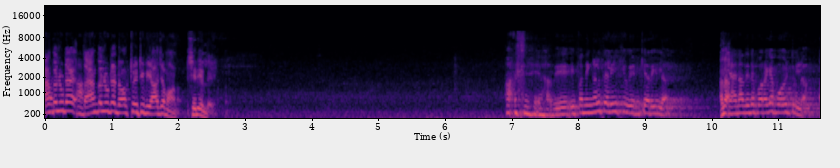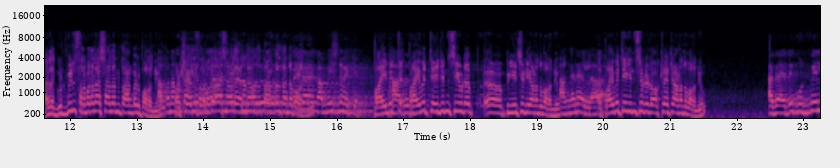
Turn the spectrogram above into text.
താങ്കളുടെ താങ്കളുടെ ഡോക്ടറേറ്റ് വ്യാജമാണ്. ശരിയല്ലേ? അത് ഇപ്പൊ നിങ്ങൾ തെളിയിക്കൂ. എനിക്കറിയില്ല. ഞാൻ അതിന്റെ പുറകെ പോയിട്ടില്ല. അല്ല ഗുഡ്വിൽ സർവകലാശാല എന്ന് താങ്കൾ പറഞ്ഞു. പക്ഷേ സർവകലാശാല അല്ലാതെ താങ്കൾ തന്നെ പറഞ്ഞു. പ്രൈവറ്റ് പ്രൈവറ്റ് ഏജൻസിയുടെ പി എച്ച് ഡി ആണെന്ന് പറഞ്ഞു. അങ്ങനെയല്ല. പ്രൈവറ്റ് ഏജൻസിയുടെ ഡോക്ടറേറ്റ് ആണെന്ന് പറഞ്ഞു. അതായത് ഗുഡ് വിൽ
